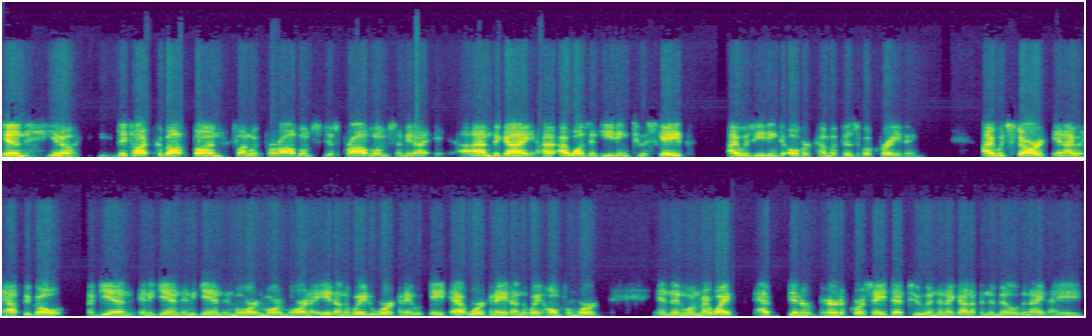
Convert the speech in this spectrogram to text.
And, you know, they talk about fun, fun with problems, just problems. I mean, I, I'm the guy. I, I wasn't eating to escape. I was eating to overcome a physical craving. I would start and I would have to go again and again and again and more and more and more. And I ate on the way to work and I ate at work and I ate on the way home from work. And then when my wife had dinner prepared, of course, I ate that too. And then I got up in the middle of the night and I ate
